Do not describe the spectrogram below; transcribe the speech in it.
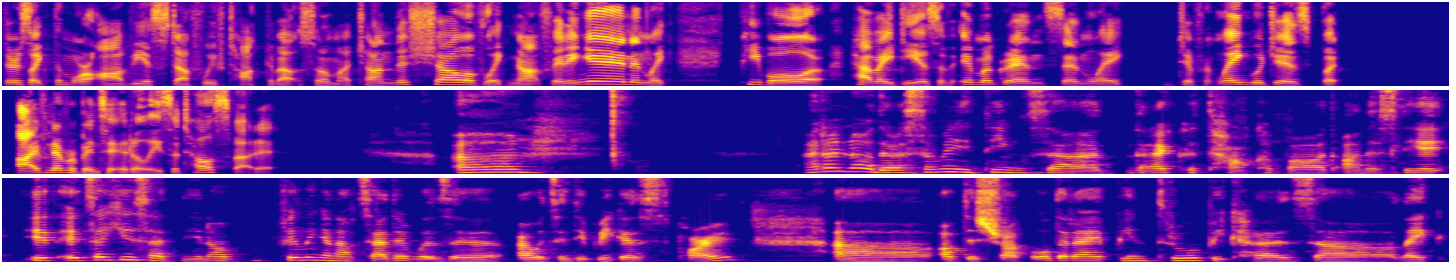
there's like the more obvious stuff we've talked about so much on this show of like not fitting in and like people have ideas of immigrants and like different languages but I've never been to Italy so tell us about it. Um, I don't know. There are so many things uh, that I could talk about. Honestly, it, it, it's like you said. You know, feeling an outsider was, a, I would say, the biggest part uh, of the struggle that I've been through because, uh, like,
